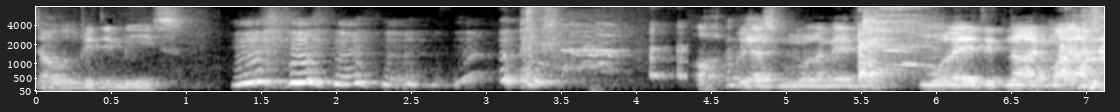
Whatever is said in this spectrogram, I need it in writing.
tagurpidi miis. oh, kuidas mulle meeldib mulle Edith naerma ajada.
